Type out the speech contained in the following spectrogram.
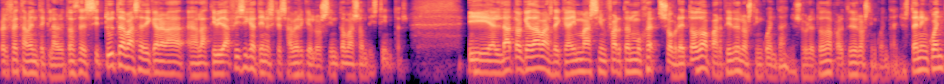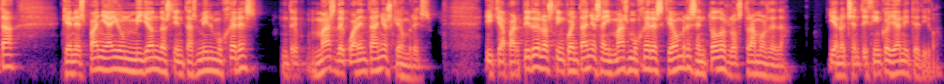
perfectamente claro. Entonces, si tú te vas a dedicar a la, actividad física, tienes que saber que los síntomas son distintos. Y el dato que dabas de que hay más infarto en mujer, sobre todo a partir de los 50 años, sobre todo a partir de los 50 años. Ten en cuenta que en España hay 1.200.000 mujeres de más de 40 años que hombres y que a partir de los 50 años hay más mujeres que hombres en todos los tramos de edad. Y en 85 ya ni te digo.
